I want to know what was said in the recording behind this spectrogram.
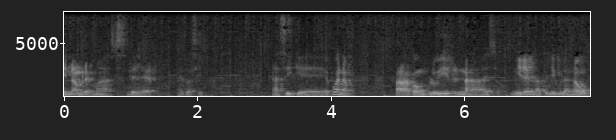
sin nombres más de leer, es así. Así que, bueno, para concluir, nada, eso. Miren la película Nope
